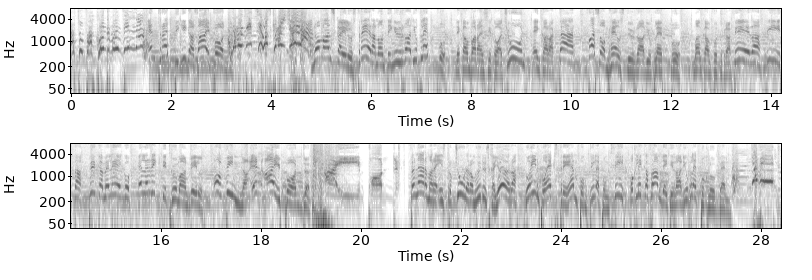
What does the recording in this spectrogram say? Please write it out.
Alltså vad kunde man vinna? En 30 gigas iPod! Ja men vitsen, vad ska man göra? Nå, man ska illustrera någonting ur Radio Pleppo. Det kan vara en situation, en karaktär, vad som helst ur Radio Pleppo. Man kan fotografera, rita, bygga med lego eller riktigt hur man vill och vinna en iPod! iPod! För närmare instruktioner om hur du ska göra, gå in på x3m.yle.fi och klicka fram dig till Radio Pleppo-klubben. Jag vet!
